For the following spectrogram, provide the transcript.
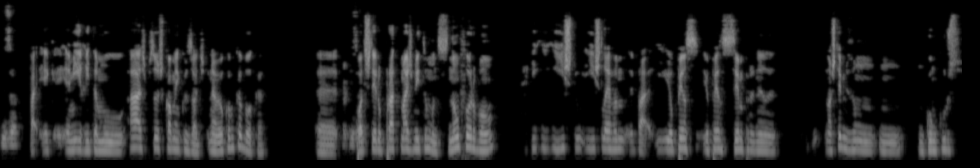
Exato. Pá, é, a mim irrita-me o. Ah, as pessoas comem com os olhos. Não, eu como com a boca. Uh, podes ter o prato mais bonito do mundo. Se não for bom, e, e isto, e isto leva-me. Eu penso, eu penso sempre. No, nós temos um, um, um concurso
